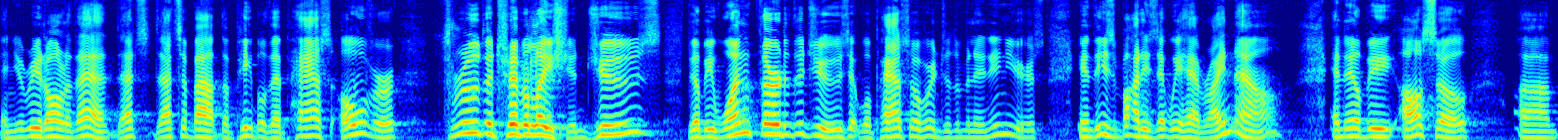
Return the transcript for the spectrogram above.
And you read all of that, that's, that's about the people that pass over through the tribulation. Jews, there'll be one third of the Jews that will pass over into the millennium years in these bodies that we have right now. And there'll be also um,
